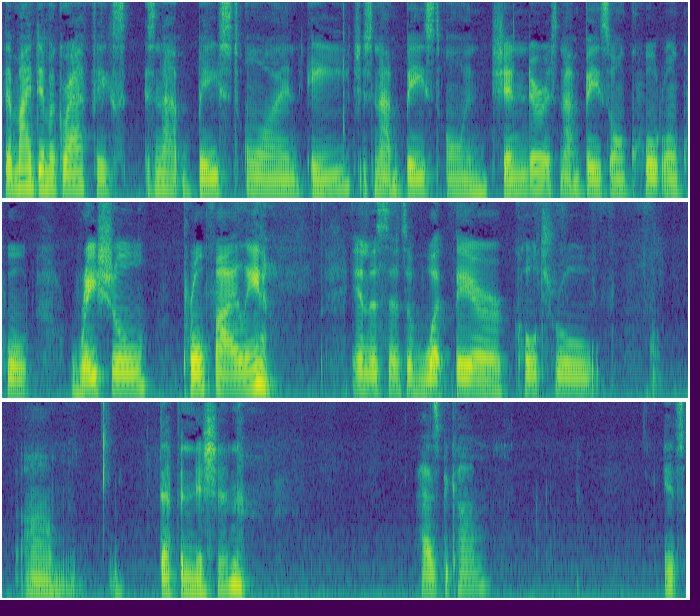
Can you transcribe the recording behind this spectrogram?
that my demographics is not based on age, it's not based on gender, it's not based on quote unquote racial profiling in the sense of what their cultural um, definition has become. It's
